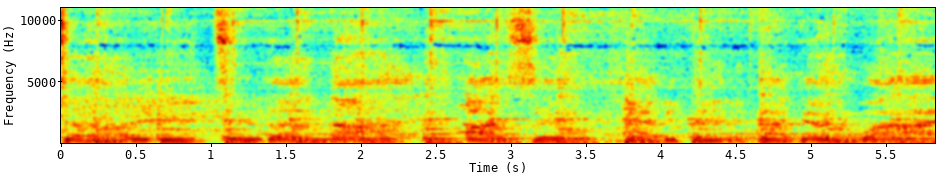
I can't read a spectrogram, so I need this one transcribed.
Turning into the night, I see everything in black and white.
